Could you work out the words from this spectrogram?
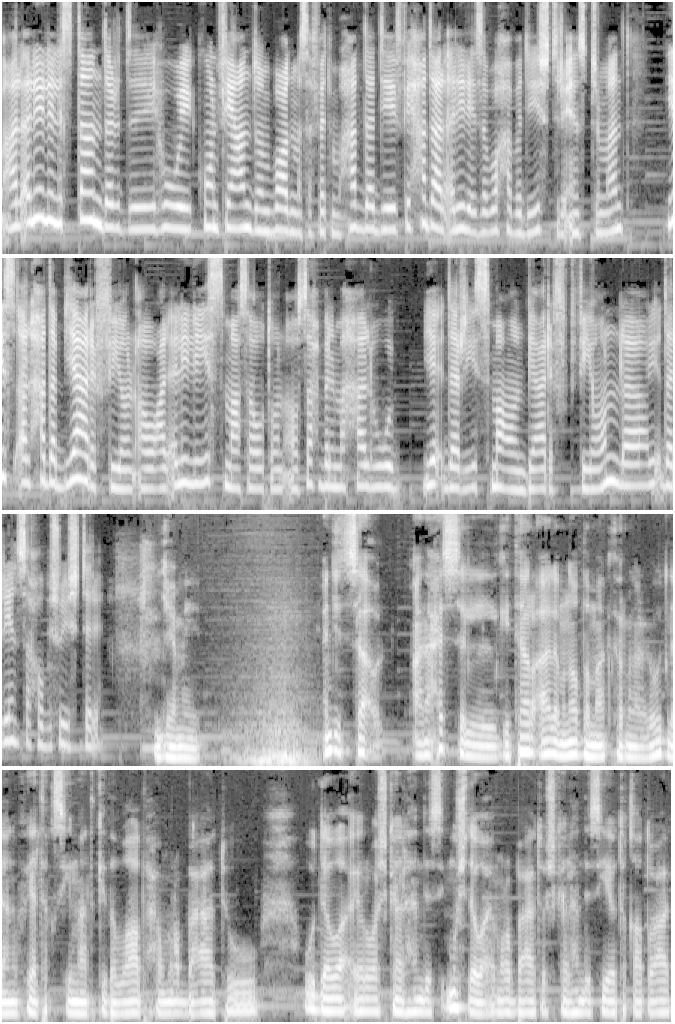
على القليل ال standard هو يكون في عندهم بعد مسافات محددة. في حدا على القليل إذا واحد بده يشتري instrument يسأل حدا بيعرف فيهم أو على القليل يسمع صوتهم أو صاحب المحل هو يقدر يسمعهم بيعرف فيهم ليقدر ينصحه بشو يشتري. جميل. عندي تساؤل. أنا أحس الجيتار آلة منظمة أكثر من العود لأنه فيها تقسيمات كذا واضحة ومربعات و... ودوائر وأشكال هندسية مش دوائر مربعات وأشكال هندسية وتقاطعات.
